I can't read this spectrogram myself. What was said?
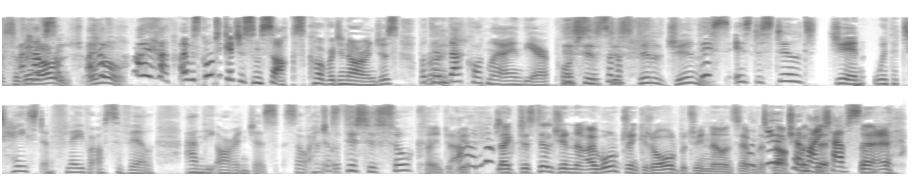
A I Seville have some- orange. I Oh, have- no. I have. I was going to get you some socks covered in oranges, but then that caught my eye in the airport. This So is some- distilled gin. This is distilled gin with a taste and flavour of Seville and the oranges. So I Oh, just this is so kind of oh, you. Oh, like distilled gin. Now, I won't drink it all between now and seven Well, o'clock. Deirdre might the- have some.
